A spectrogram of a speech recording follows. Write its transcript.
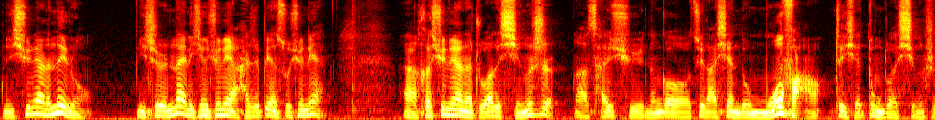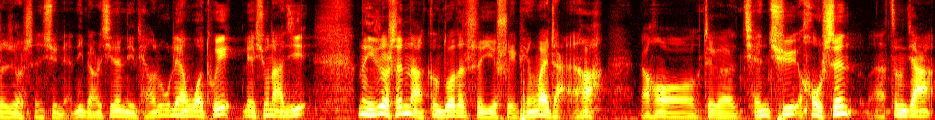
你训练的内容，你是耐力性训练还是变速训练？啊，和训练的主要的形式啊，采取能够最大限度模仿这些动作形式的热身训练。你比如今天你强度练卧推、练胸大肌，那你热身呢，更多的是以水平外展哈，然后这个前屈后伸啊，增加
